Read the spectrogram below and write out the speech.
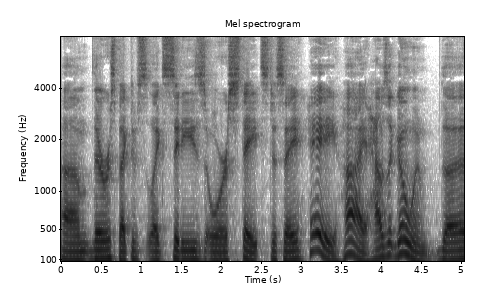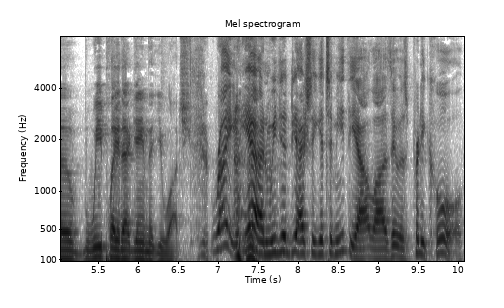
um, their respective like cities or states to say, "Hey, hi, how's it going? Uh, we play that game that you watch." Right? Yeah, and we did actually get to meet the Outlaws. It was pretty cool.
